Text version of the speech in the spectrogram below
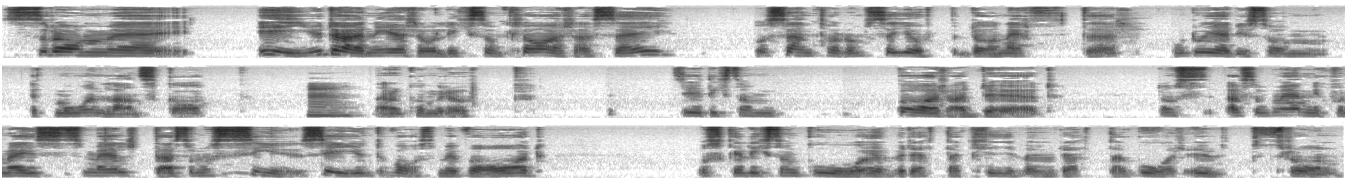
Så de eh, är ju där nere och liksom klarar sig. Och sen tar de sig upp dagen efter och då är det som ett månlandskap Mm. när de kommer upp. Det är liksom bara död. De, alltså människorna är smälta, alltså de ser, ser ju inte vad som är vad. Och ska liksom gå över detta, kliva över detta, går ut från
